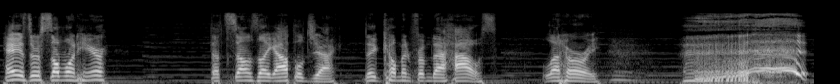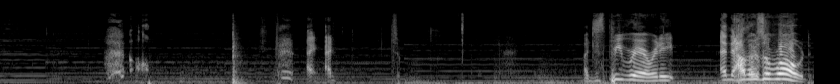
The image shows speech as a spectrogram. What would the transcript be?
Hey, is there someone here? That sounds like Applejack. They're coming from the house. Let hurry. I, I, I just be rarity, and now there's a road.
